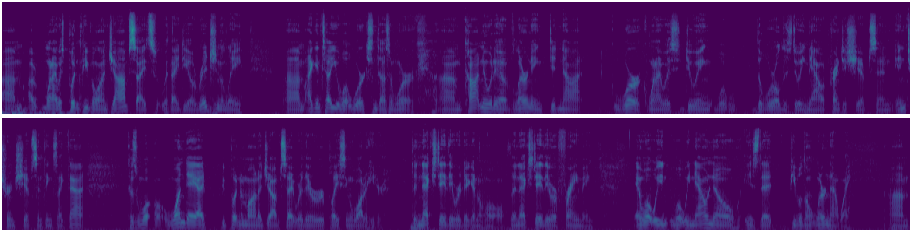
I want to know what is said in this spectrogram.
um, uh, when I was putting people on job sites with Ideal originally, um, I can tell you what works and doesn't work. Um, continuity of learning did not work when I was doing what w- the world is doing now apprenticeships and internships and things like that. Because w- one day I'd be putting them on a job site where they were replacing a water heater. The next day they were digging a hole. The next day they were framing. And what we what we now know is that people don't learn that way. Um,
